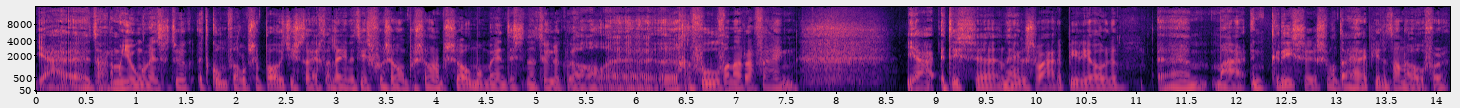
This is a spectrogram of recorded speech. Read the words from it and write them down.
Ja, het allemaal jonge mensen natuurlijk. Het komt wel op zijn pootjes terecht. Alleen het is voor zo'n persoon op zo'n moment is het natuurlijk wel uh, een gevoel van een ravijn. Ja, het is uh, een hele zware periode. Uh, maar een crisis, want daar heb je het dan over.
